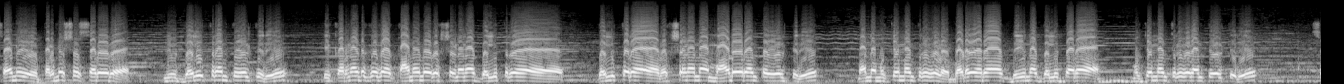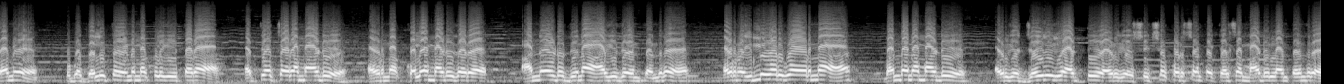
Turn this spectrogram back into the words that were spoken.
ಸ್ವಾಮಿ ಪರಮೇಶ್ವರ್ ಸರ್ ಅವರೇ, ನೀವು ದಲಿತರಂತ ಹೇಳ್ತೀರಿ. ಈ ಕರ್ನಾಟಕದ ಕಾನೂನು ರಕ್ಷಣೆನ ದಲಿತರ ದಲಿತರ ರಕ್ಷಣೆನ ಮಾಡೋರು ಅಂತ ಹೇಳ್ತೀರಿ. ನನ್ನ ಮುಖ್ಯಮಂತ್ರಿಗಳು, ಬಡವರ, ದೀನ ದಲಿತರ ಮುಖ್ಯಮಂತ್ರಿಗಳು ಅಂತ ಹೇಳ್ತೀರಿ. ಸ್ವಾಮಿ, ಒಬ್ಬ ದಲಿತ ಹೆಣ್ಮಕ್ಳಿಗೆ ಈ ತರ ಅತ್ಯಾಚಾರ ಮಾಡಿ ಅವ್ರನ್ನ ಕೊಲೆ ಮಾಡಿದ್ದಾರೆ, ಹನ್ನೆರಡು ದಿನ ಆಗಿದೆ ಅಂತಂದ್ರೆ ಅವ್ರನ್ನ ಇಲ್ಲಿವರೆಗೂ ಅವ್ರನ್ನ ಬಂಧನ ಮಾಡಿ ಅವ್ರಿಗೆ ಜೈಲಿಗೆ ಅಟ್ಟಿ ಅವ್ರಿಗೆ ಶಿಕ್ಷೆ ಕೊಡಿಸೋಂತ ಕೆಲಸ ಮಾಡಿಲ್ಲ ಅಂತಂದ್ರೆ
